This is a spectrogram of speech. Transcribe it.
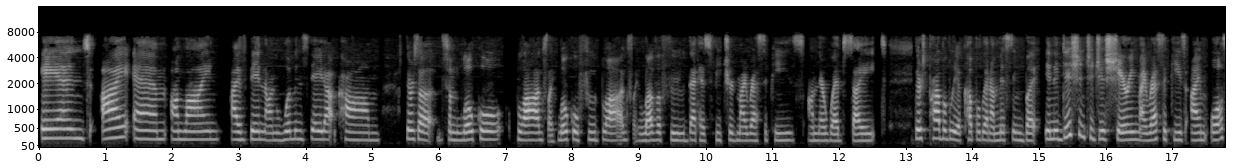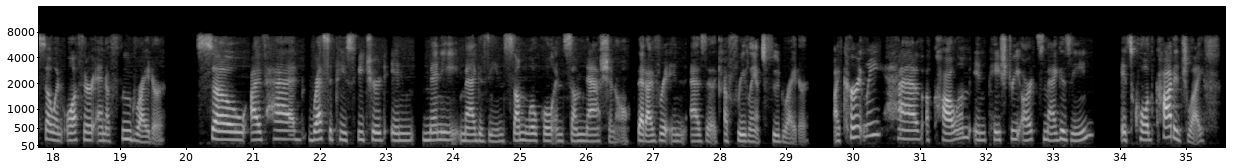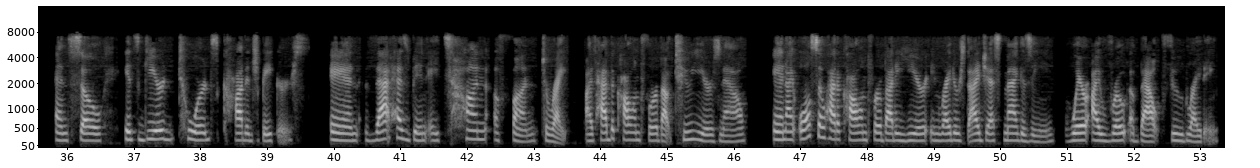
And I am online. I've been on womensday.com. There's a some local blogs, like local food blogs, like Love of Food that has featured my recipes on their website. There's probably a couple that I'm missing, but in addition to just sharing my recipes, I'm also an author and a food writer. So I've had recipes featured in many magazines, some local and some national, that I've written as a, a, freelance food writer. I currently have a column in Pastry Arts magazine. It's called Cottage Life. And so it's geared towards cottage bakers. And that has been a ton of fun to write. I've had the column for about two years now. And I also had a column for about a year in Writer's Digest magazine where I wrote about food writing.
